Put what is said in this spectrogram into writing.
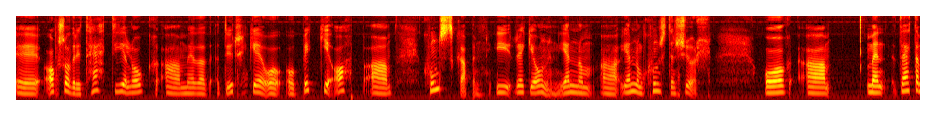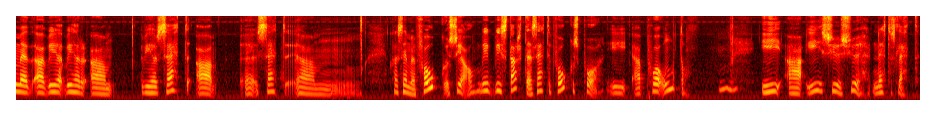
eh, også verið tett dialog uh, með að dyrke og, og byggja upp uh, kunstskapen í regionen gjennom, uh, gjennom kunsten sjøl. Og, uh, men þetta með að vi, vi, har, um, vi har sett, uh, sett um, hvað segir maður, fókus, já, vi, vi startið að setja fókus på, í, på ungdom í, uh, í 77, nett og slett.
